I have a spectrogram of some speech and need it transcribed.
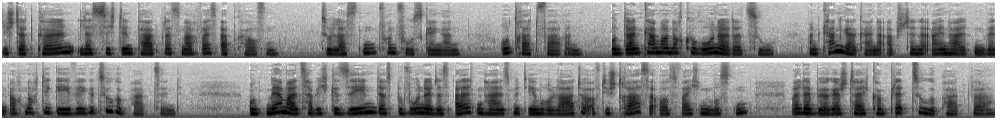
Die Stadt Köln lässt sich den Parkplatznachweis abkaufen, zulasten von Fußgängern und Radfahrern. Und dann kam auch noch Corona dazu. Man kann gar keine Abstände einhalten, wenn auch noch die Gehwege zugeparkt sind. Und mehrmals habe ich gesehen, dass Bewohner des Altenheims mit ihrem Rollator auf die Straße ausweichen mussten, weil der Bürgersteig komplett zugeparkt war.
